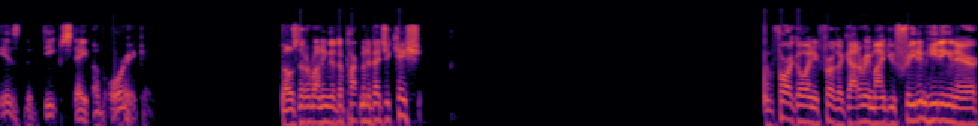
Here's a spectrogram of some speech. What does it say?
is the deep state of Oregon. Those that are running the Department of Education. Now, before I go any further, got to remind you Freedom Heating and Air,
